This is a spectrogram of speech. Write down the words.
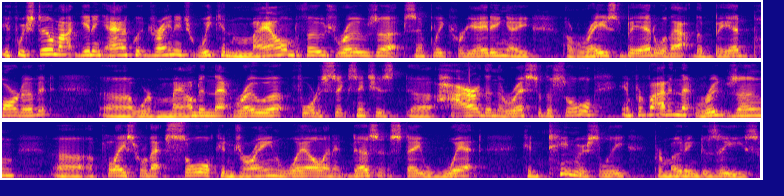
If we're still not getting adequate drainage, we can mound those rows up, simply creating a, a raised bed without the bed part of it. Uh, we're mounding that row up four to six inches uh, higher than the rest of the soil and providing that root zone uh, a place where that soil can drain well and it doesn't stay wet continuously promoting disease.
